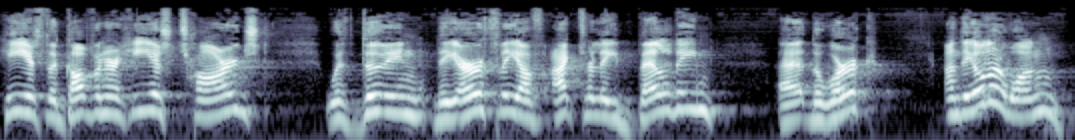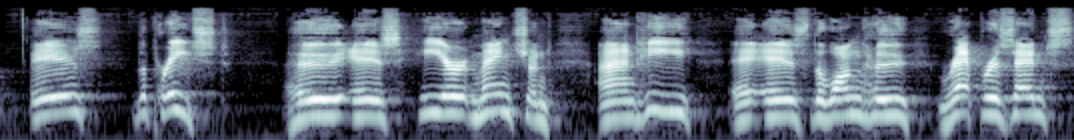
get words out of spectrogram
He is the governor. He is charged with doing the earthly, of actually building uh, the work. And the other one is the priest, who is here mentioned. And he uh, is the one who represents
